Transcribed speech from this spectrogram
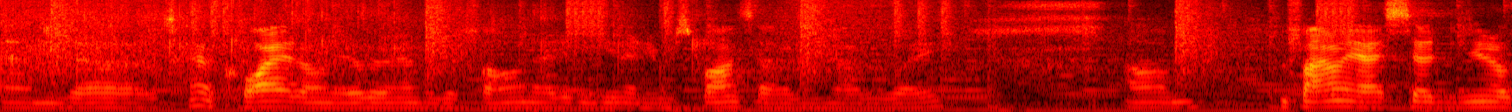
And uh, it was kind of quiet on the other end of the phone. I didn't get any response out of him right away. Um, and finally, I said, You know,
